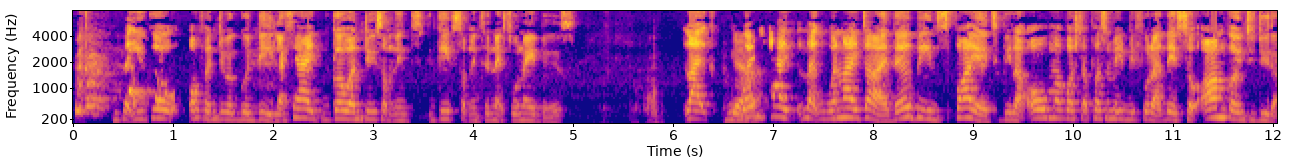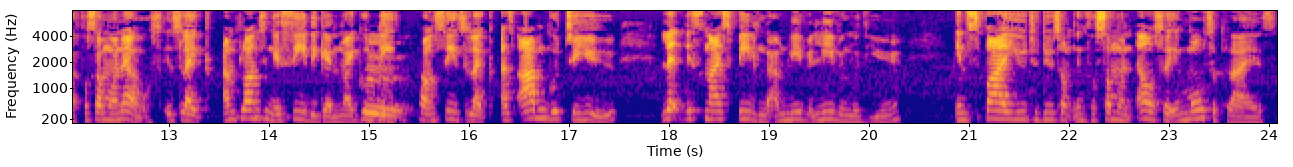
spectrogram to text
that you go off and do a good deed. Like say I go and do something, to, give something to next door neighbors. Like Yeah. when I like when I die, they'll be inspired to be like, oh my gosh, that person made me feel like this. So I'm going to do that for someone else. It's like I'm planting a seed again. My good Mm. deeds plant seeds. Like as I'm good to you, let this nice feeling that I'm leaving leaving with you inspire you to do something for someone else so it multiplies.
